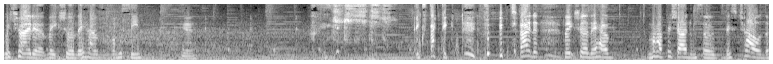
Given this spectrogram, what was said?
we try to make sure they have obviously yeah ecstatic so we try to make sure they have mahaprashadam so this child the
